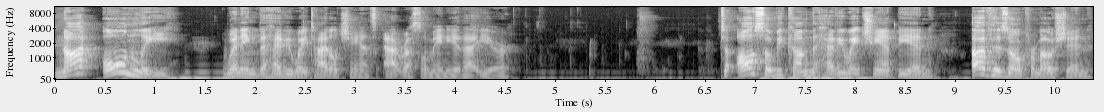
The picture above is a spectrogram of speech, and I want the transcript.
Not only winning the heavyweight title chance at WrestleMania that year, to also become the heavyweight champion of his own promotion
